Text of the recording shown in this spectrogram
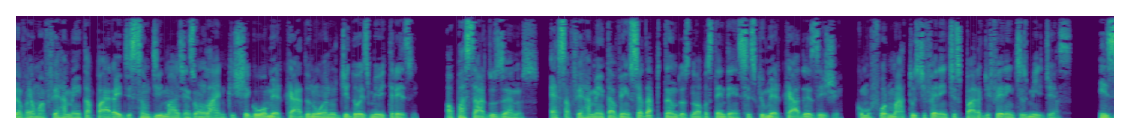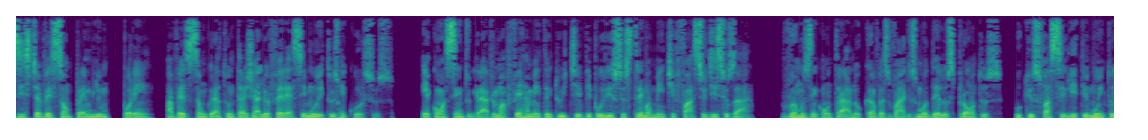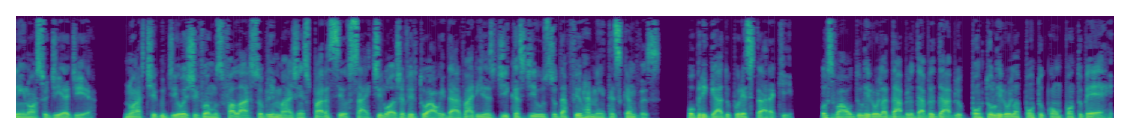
Canva é uma ferramenta para a edição de imagens online que chegou ao mercado no ano de 2013. Ao passar dos anos, essa ferramenta vem se adaptando às novas tendências que o mercado exige, como formatos diferentes para diferentes mídias. Existe a versão premium, porém, a versão gratuita já lhe oferece muitos recursos. É com acento grave uma ferramenta intuitiva e por isso extremamente fácil de se usar. Vamos encontrar no Canvas vários modelos prontos, o que os facilite muito em nosso dia a dia. No artigo de hoje vamos falar sobre imagens para seu site e loja virtual e dar várias dicas de uso da ferramenta Canvas. Obrigado por estar aqui. Oswaldo Lirola www.lirola.com.br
